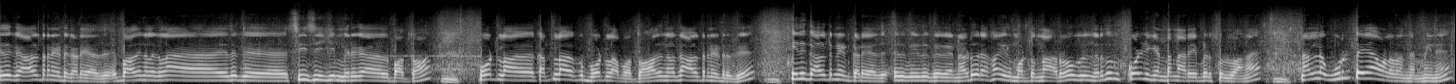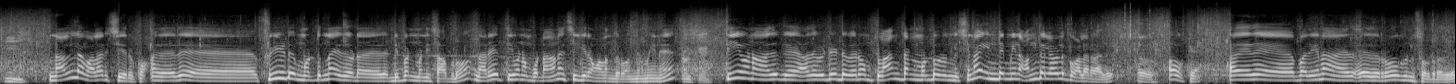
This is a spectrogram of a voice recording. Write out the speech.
இதுக்கு ஆல்டர்னேட் கிடையாது. இப்போ அதுங்களுக்கெல்லாம் இதுக்கு சிசிக்கு மிருகால் பார்த்தோம். போட்லா கட்லாவுக்கு போட்லா பார்த்தோம். அதுங்களுக்கு ஆல்டர்னேட் இருக்குது இதுக்கு ஆல்டர்னேட் கிடையாது. இதுக்கு இதுக்கு நடு ரகம் இது மட்டும்தான். ரோகுங்கிறது கோழி கெண்டை நிறைய பேர் சொல்லுவாங்க. நல்ல உருட்டையாக வளரும் இந்த மீன். நல்ல வளர்ச்சி இருக்கும். அதாவது ஃபீடு மட்டும்தான் இதோட டிபெண்ட் பண்ணி சாப்பிடும். நிறைய தீவனம் போட்டாங்கன்னா சீக்கிரம் வளர்ந்துரும் இந்த மீன். தீவனம் அதுக்கு அதை விட்டுட்டு வெறும் பிளாங்டன் மட்டும் இருந்துச்சுன்னா இந்த மீன் அந்த லெவலுக்கு வளராது. ஓகே. அது இது பார்த்தீங்கன்னா இது ரோகுன்னு சொல்கிறது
